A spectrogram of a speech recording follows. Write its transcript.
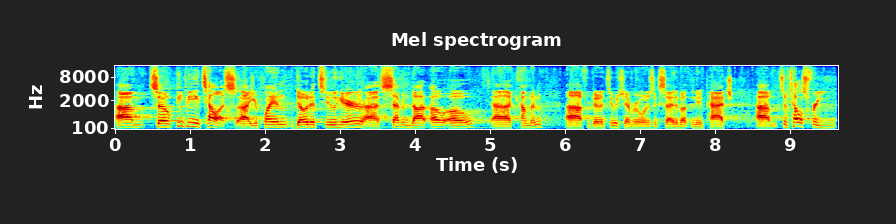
Um, so, PPD, tell us. Uh, you're playing Dota 2 here, uh, 7.00 uh, coming uh, for Dota 2, which everyone is excited about the new patch. Um, so, tell us for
